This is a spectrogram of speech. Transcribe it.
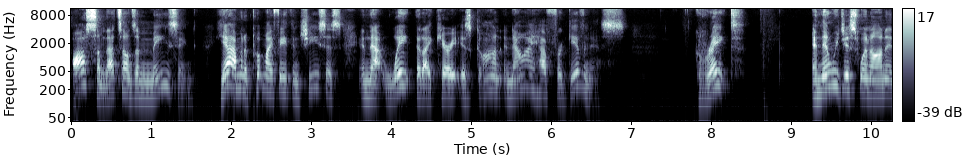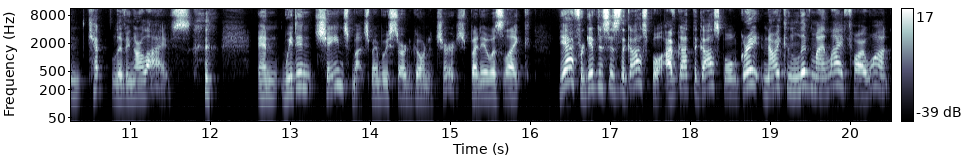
awesome. That sounds amazing. Yeah, I'm going to put my faith in Jesus, and that weight that I carry is gone, and now I have forgiveness. Great. And then we just went on and kept living our lives. and we didn't change much. Maybe we started going to church, but it was like, yeah, forgiveness is the gospel. I've got the gospel. Great. Now I can live my life how I want,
